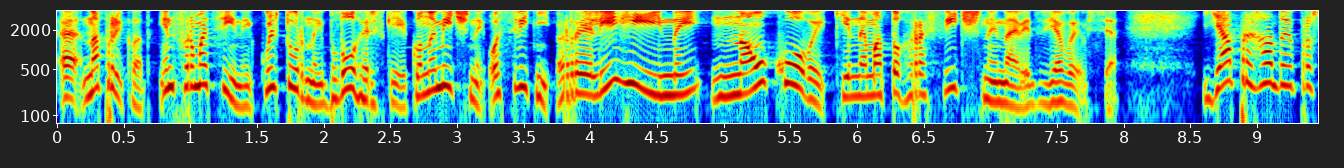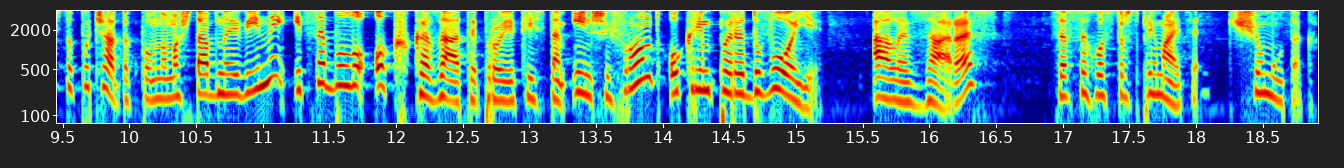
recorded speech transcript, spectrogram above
Е, наприклад, інформаційний, культурний, блогерський, економічний, освітній, релігійний, науковий, кінематографічний навіть з'явився. Я пригадую просто початок повномасштабної війни, і це було ок казати про якийсь там інший фронт, окрім передової. Але зараз це все гостро сприймається. Чому так?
